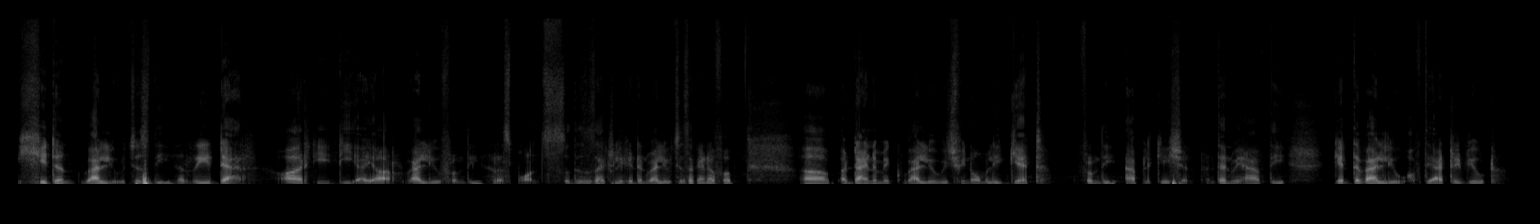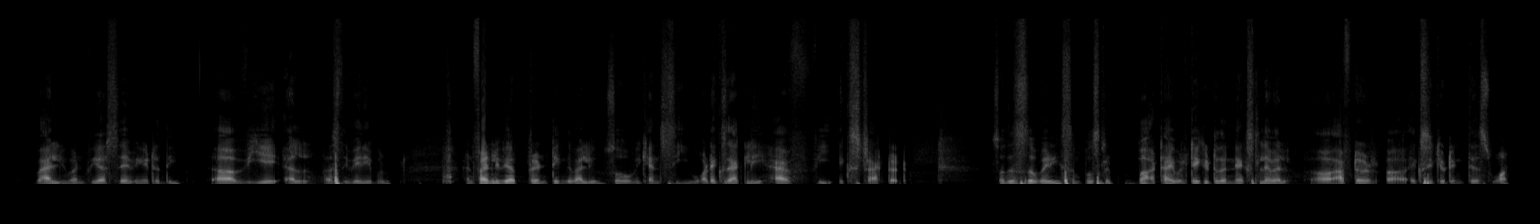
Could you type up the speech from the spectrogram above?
hidden value which is the redir R-E-D-I-R value from the response. So this is actually hidden value, which is a kind of a, uh, a dynamic value which we normally get from the application. And then we have the get the value of the attribute value and we are saving it in the uh, VAL as the variable. And finally, we are printing the value so we can see what exactly have we extracted. So this is a very simple script, but I will take it to the next level uh, after uh, executing this one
